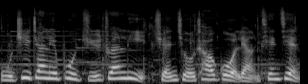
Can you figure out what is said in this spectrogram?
五 G 战略布局专利全球超过两千件。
